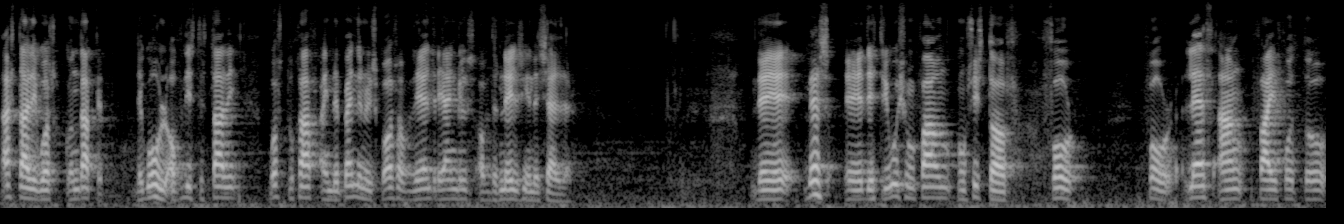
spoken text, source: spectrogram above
a study was conducted. The goal of this study was to have an independent response of the entry angles of the snails in the shelter. The best uh, distribution found consists of four, four LED and five photo,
